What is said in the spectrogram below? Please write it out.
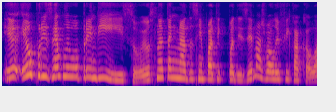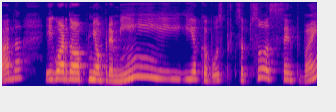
Eu, eu, por exemplo, eu aprendi isso. Eu, se não tenho nada simpático para dizer, mais vale eu ficar calada e guardo a opinião para mim e, e acabou-se. Porque se a pessoa se sente bem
